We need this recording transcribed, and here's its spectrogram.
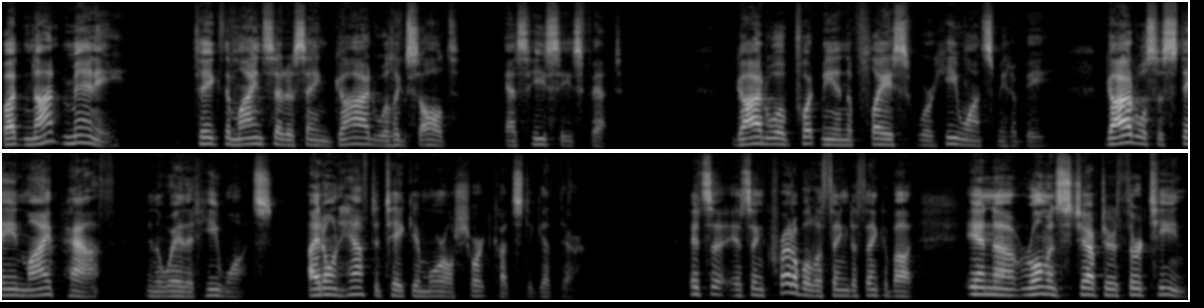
But not many take the mindset of saying, God will exalt as He sees fit. God will put me in the place where He wants me to be. God will sustain my path in the way that He wants. I don't have to take immoral shortcuts to get there. It's, a, it's incredible a thing to think about. In uh, Romans chapter 13,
